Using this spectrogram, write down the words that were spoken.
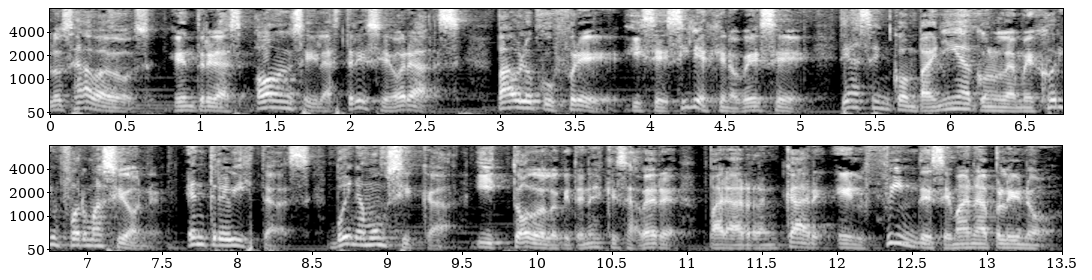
Los sábados, entre las 11 y las 13 horas, Pablo Cufré y Cecilia Genovese te hacen compañía con la mejor información, entrevistas, buena música y todo lo que tenés que saber para arrancar el fin de semana pleno.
